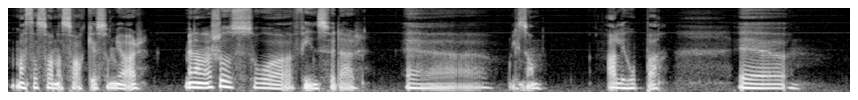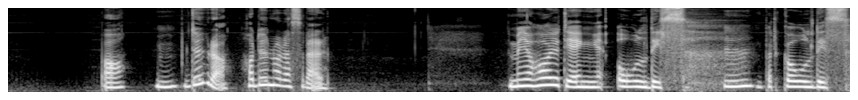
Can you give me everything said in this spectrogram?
massa sådana saker som gör. Men annars så, så finns vi där, eh, liksom allihopa. Eh, ja, Mm. du då? Har du några sådär? Men jag har ju ett gäng oldies, but goldies,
